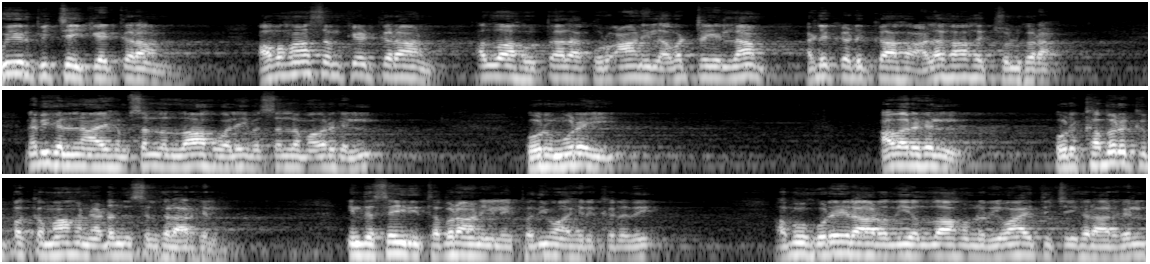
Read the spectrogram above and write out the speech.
உயிர் பிச்சை கேட்கிறான் அவகாசம் கேட்கிறான். அல்லாஹு தாலா குர்ஆனில் அவற்றையெல்லாம் அடுக்கடுக்காக அழகாக சொல்கிறான். நபிகள் நாயகம் சல்லாஹூ அலைவசல்லம் அவர்கள் ஒரு முறை அவர்கள் ஒரு கபருக்கு பக்கமாக நடந்து செல்கிறார்கள். இந்த செய்தி தபரானிலே பதிவாக இருக்கிறது அபு ஹுரேரா ரதி அல்லாஹ் ரிவாயத்து செய்கிறார்கள்.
